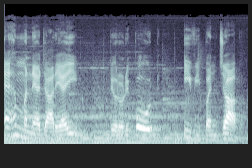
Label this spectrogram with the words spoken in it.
ਅਹਿਮ ਮੰਨਿਆ ਜਾ ਰਿਹਾ ਹੈ ਬਿਊਰੋ ਰਿਪੋਰਟ ਟੀਵੀ ਪੰਜਾਬ।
